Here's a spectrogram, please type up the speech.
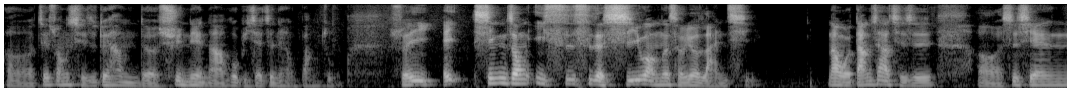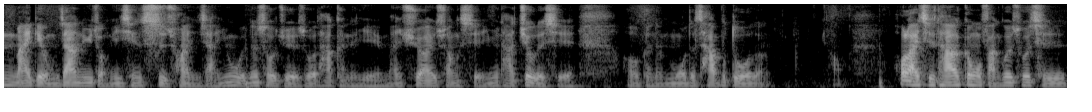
呃，这双鞋子对他们的训练啊或比赛真的很有帮助，所以哎，心中一丝丝的希望那时候又燃起。那我当下其实呃是先买给我们家女总医先试穿一下，因为我那时候觉得说她可能也蛮需要一双鞋，因为她旧的鞋哦可能磨得差不多了。好，后来其实她跟我反馈说，其实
